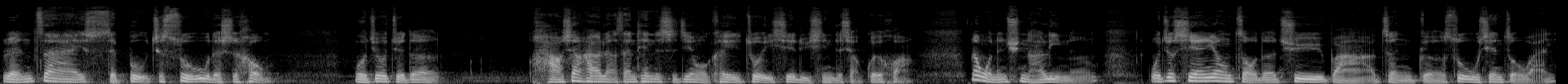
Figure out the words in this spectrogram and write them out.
人在水部就宿务的时候，我就觉得好像还有两三天的时间，我可以做一些旅行的小规划。那我能去哪里呢？我就先用走的去把整个宿务先走完。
